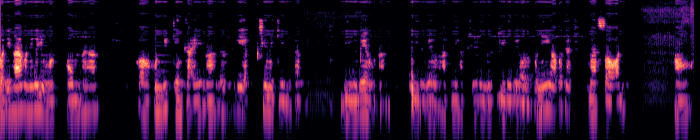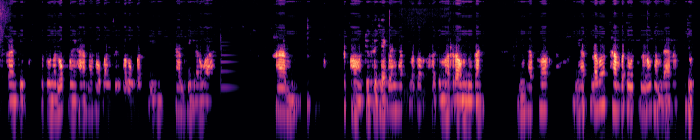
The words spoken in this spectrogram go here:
วัสดีครับ วันนี้ก็อยู่กับผมนะครับก็คุณวิทย์เกียงไก่นะแล้วเรียกชื่อในเกมนะครับดีเลเวลครับดีเลเวลครับนี่ครับชื่อดีเลเวลวันนี้เราก็จะมาสอนอ่าการจุดประตูนรกใหมครับนะเพราะบางสื่อเขาลงปฏิทินห้ามทิ้งแล้วว่าห้ามอ่าจุดไฟแช็กไว้นะครับ แล้วก็เราจะมาลองดูกันนี่ครับเพราะนี่ครับแล้วก็ทำประตูนรกธรรมดาจุด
